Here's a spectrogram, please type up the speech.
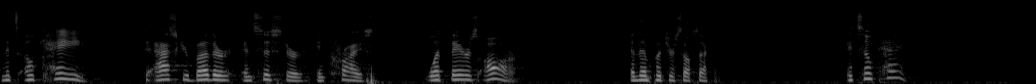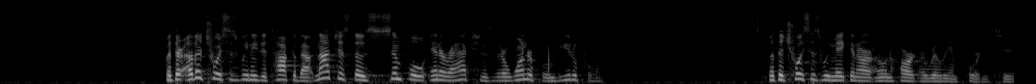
And it's okay to ask your brother and sister in Christ what theirs are and then put yourself second. It's okay. But there are other choices we need to talk about, not just those simple interactions that are wonderful and beautiful, but the choices we make in our own heart are really important too.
